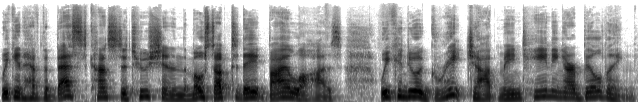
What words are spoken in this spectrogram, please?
We can have the best constitution and the most up to date bylaws. We can do a great job maintaining our building.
